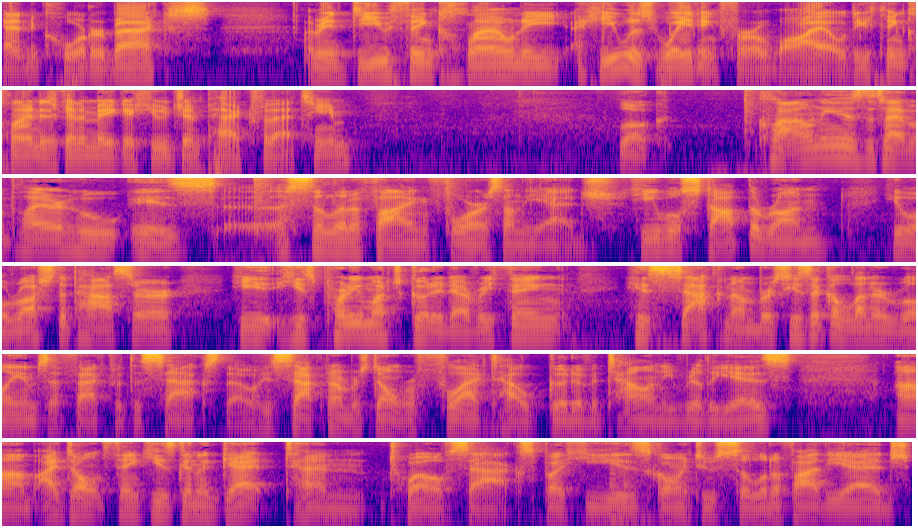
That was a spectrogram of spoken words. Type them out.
and quarterbacks. I mean, do you think Clowney, he was waiting for a while. Do you think Clowney is going to make a huge impact for that team? Look, Clowney is the type of player who is a solidifying force on the edge. He will stop the run. He will rush the passer. He he's pretty much good at everything. His sack numbers, he's like a Leonard Williams effect with the sacks, though. His sack numbers don't reflect how good of a talent he really is. Um, I don't think he's going to get 10, 12 sacks, but he is going to solidify the edge.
